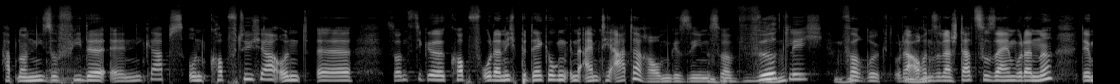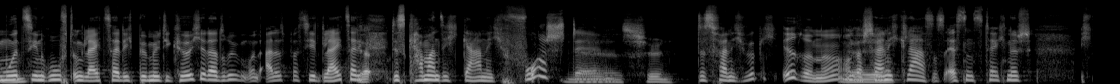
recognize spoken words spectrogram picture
habe noch nie so viele äh, Niqabs und Kopftücher und äh, sonstige Kopf- oder Nichtbedeckungen in einem Theaterraum gesehen. Es war Mhm. wirklich verrückt. Oder auch in so einer Stadt zu sein, wo dann ne, der Muezzin ruft und gleichzeitig bimmelt die Kirche da drüben und alles passiert gleichzeitig. Ja. Das kann man sich gar nicht ja, vorstellen. das ist schön. Das fand ich wirklich irre, ne? Und Ja, wahrscheinlich, klar, es ist essenstechnisch. Ich,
